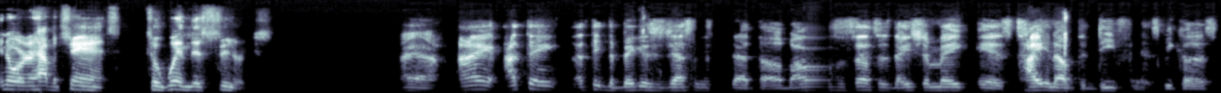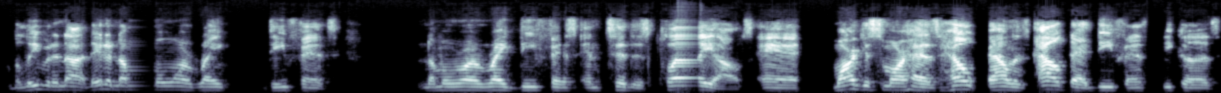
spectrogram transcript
in order to have a chance to win this series. Yeah, uh, I I think I think the biggest adjustment that the Boston Celtics they should make is tighten up the defense because believe it or not, they're the number one ranked defense, number one ranked defense into this playoffs. And Marcus Smart has helped balance out that defense because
